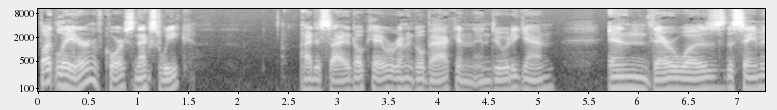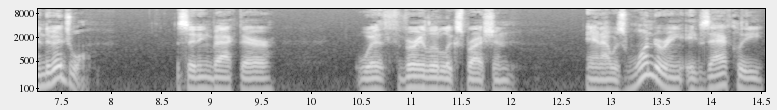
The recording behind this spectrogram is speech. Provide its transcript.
But later, of course, next week, I decided, okay, we're going to go back and, and do it again. And there was the same individual sitting back there with very little expression. And I was wondering exactly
